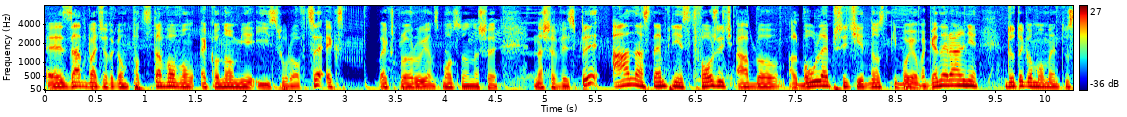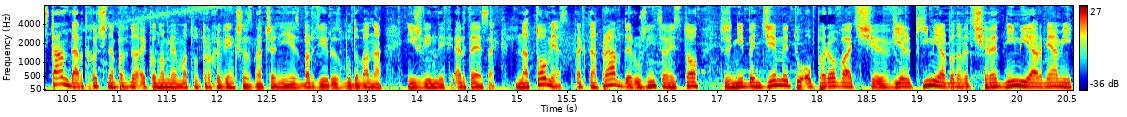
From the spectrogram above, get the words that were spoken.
e, zadbać o taką podstawową ekonomię i surowce, eksplorując mocno nasze, nasze wyspy, a następnie stworzyć albo, albo ulepszyć jednostki bojowe. Generalnie do tego momentu standard, choć na pewno ekonomia ma tu trochę większe znaczenie, jest bardziej rozbudowana niż w innych RTS-ach. Natomiast tak naprawdę różnicą jest to, że nie będziemy tu operować wielkimi albo nawet średnimi armiami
